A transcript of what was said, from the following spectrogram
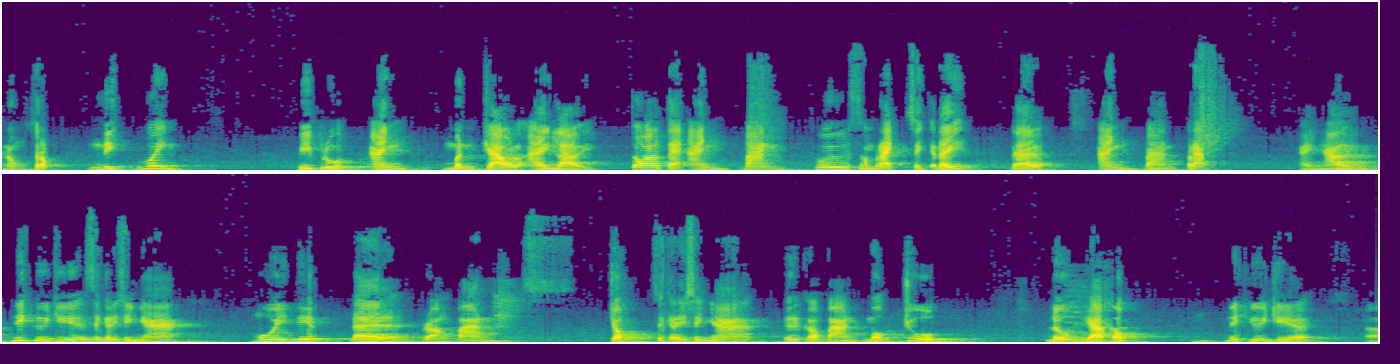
ក្នុងស្រុកនេះវិញ ពីព្រោះអញមិនចោលឯងឡើយទាល់តែអញបានធ្វើសម្រេចសេចក្តីដែលអញបានប្រាប់ឯងហើយនេះគឺជាសេចក្តីសញ្ញាមួយទៀតដែលប្រងបានចុះសេចក្តីសញ្ញាឬក៏បានមកជួបលោកយ៉ាកុបនេះគឺជាអឺ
